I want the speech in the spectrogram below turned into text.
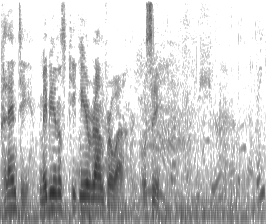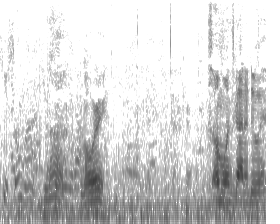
plenty. Maybe it'll keep me around for a while. We'll see. For sure. Thank you so much. for No, no worry. Someone's got to do it.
